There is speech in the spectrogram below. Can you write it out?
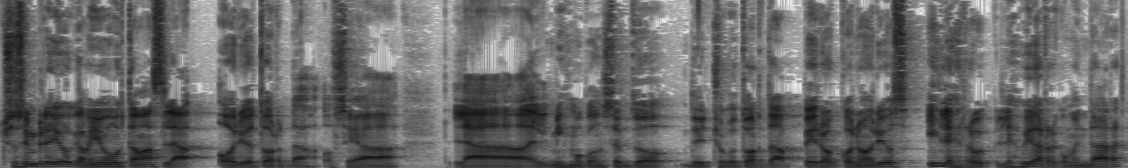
Yo siempre digo que a mí me gusta más la Oreo torta, o sea, la- el mismo concepto de chocotorta, pero con Oreos. Y les, re- les voy a recomendar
